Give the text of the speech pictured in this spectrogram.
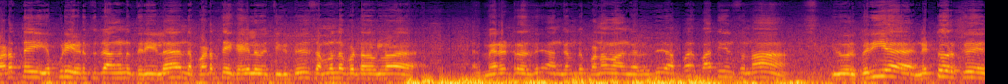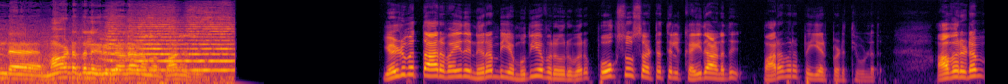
படத்தை எப்படி எடுத்துட்டாங்கன்னு தெரியல. இந்த படத்தை கையில் வச்சுக்கிட்டு சம்மந்தப்பட்டவர்களை மிரட்டுறது அங்கேருந்து பணம் வாங்குறது. அப்போ பார்த்தீங்கன்னு சொன்னால் இது ஒரு பெரிய நெட்வொர்க்கு இந்த மாவட்டத்தில் இருக்கிறதா நம்ம பார்க்குது. எழுபத்தாறு வயது நிரம்பிய முதியவர் ஒருவர் போக்சோ சட்டத்தில் கைதானது பரபரப்பை ஏற்படுத்தியுள்ளது. அவரிடம்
